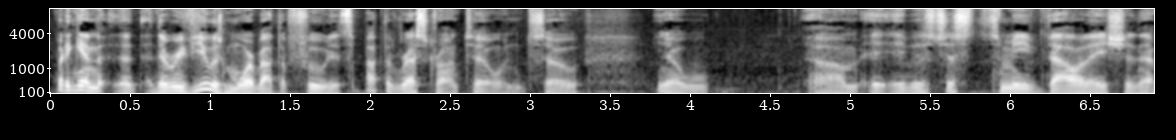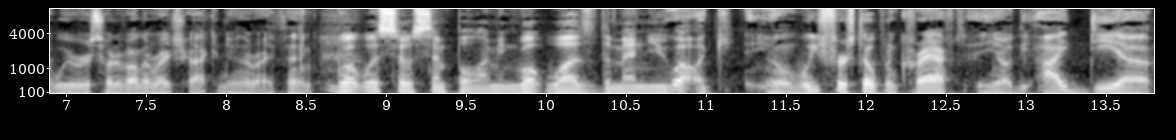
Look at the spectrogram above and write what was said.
But again, the, the review is more about the food; it's about the restaurant too. And so, you know, um, it, it was just to me validation that we were sort of on the right track and doing the right thing. What was so simple? I mean, what was the menu? Well, you know, when we first opened Craft, you know, the idea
